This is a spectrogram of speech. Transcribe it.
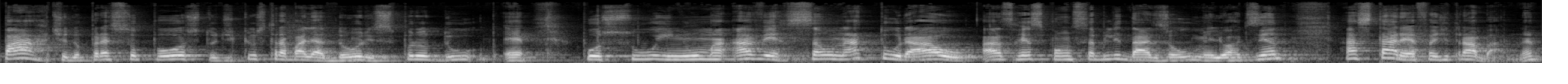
parte do pressuposto de que os trabalhadores é, possuem uma aversão natural às responsabilidades, ou melhor dizendo, às tarefas de trabalho. Né?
